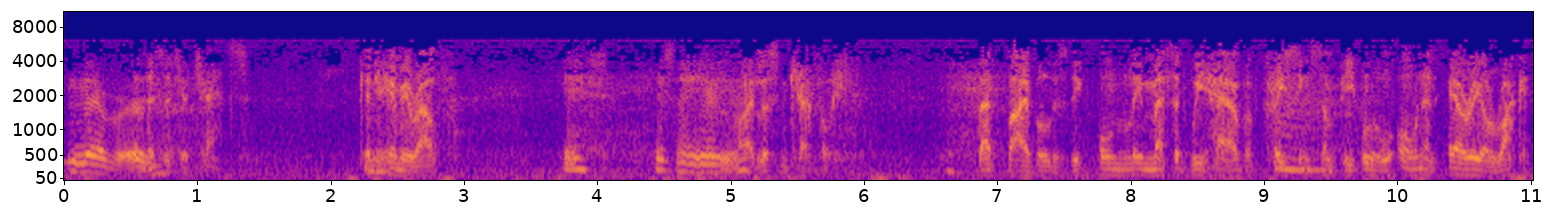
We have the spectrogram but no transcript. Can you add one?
Never. This is your chance. Can you hear me, Ralph? Yes. Yes, I hear you. All right, listen carefully. That Bible is the only method we have of tracing some mm. people who own an aerial rocket.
